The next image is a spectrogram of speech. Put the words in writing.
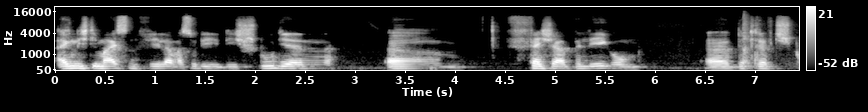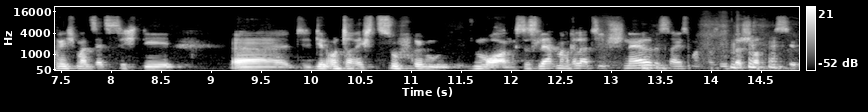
eigentlich die meisten Fehler, was so die, die Studienfächerbelegung ähm, äh, betrifft. Sprich, man setzt sich die, äh, die, den Unterricht zu früh morgens. Das lernt man relativ schnell, das heißt, man versucht da schon ein bisschen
